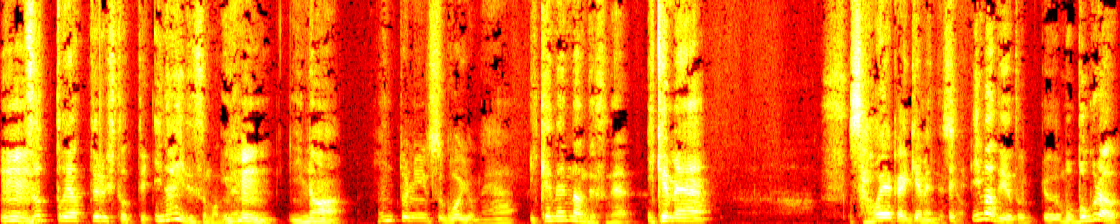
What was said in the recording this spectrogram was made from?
うん。ずっとやってる人っていないですもんね、うん。いない。本当にすごいよね。イケメンなんですね。イケメン。爽やかイケメンですよ。え今で言うともう僕ら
